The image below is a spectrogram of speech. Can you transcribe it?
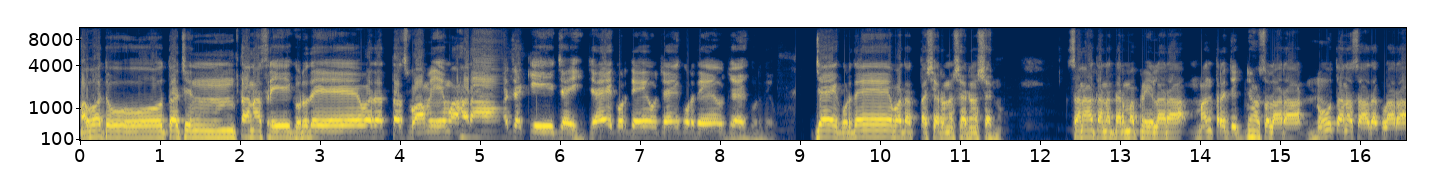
అవధూత చింతన శ్రీ గురుదేవ దత్త స్వామి మహారాజకి జై జై గురుదేవ్ జై గురుదేవ్ జై గురుదేవ్ జై గురుదేవ దత్త శరణు శరణు శరణు సనాతన ధర్మ ప్రియులరా మంత్ర జిజ్ఞాసులారా నూతన సాధకులారా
